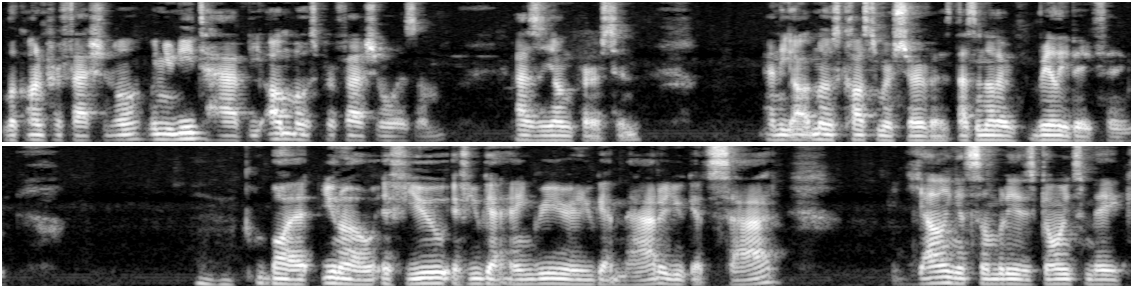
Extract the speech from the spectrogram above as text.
look unprofessional when you need to have the utmost professionalism as a young person and the utmost customer service. That's another really big thing. Mm-hmm. But you know, if you if you get angry or you get mad or you get sad, yelling at somebody is going to make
